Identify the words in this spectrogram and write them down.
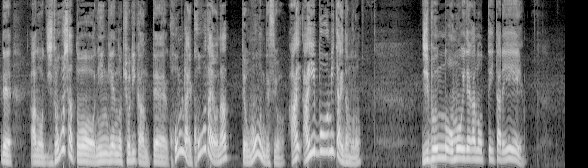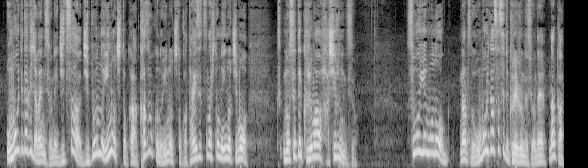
で、あの、自動車と人間の距離感って本来こうだよなって思うんですよ。相棒みたいなもの。自分の思い出が乗っていたり、思い出だけじゃないんですよね。実は自分の命とか家族の命とか大切な人の命も乗せて車は走るんですよ。そういうものを、なんつうの、思い出させてくれるんですよね。なんか、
